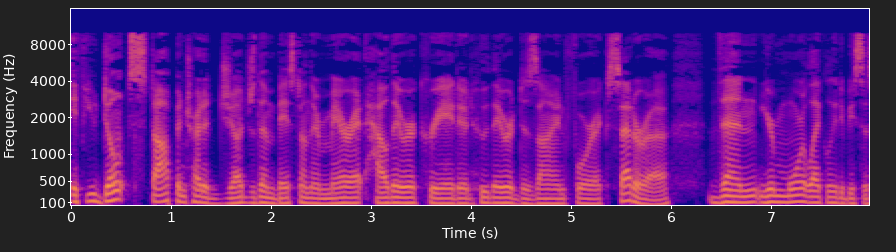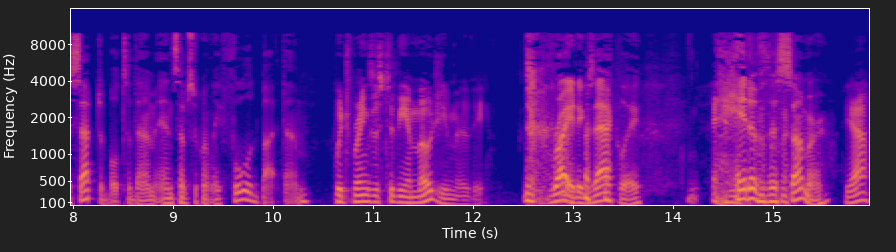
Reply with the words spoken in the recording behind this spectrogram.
if you don't stop and try to judge them based on their merit, how they were created, who they were designed for, etc., then you're more likely to be susceptible to them and subsequently fooled by them. Which brings us to the emoji movie. Right, exactly. Hit of the summer. Yeah.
